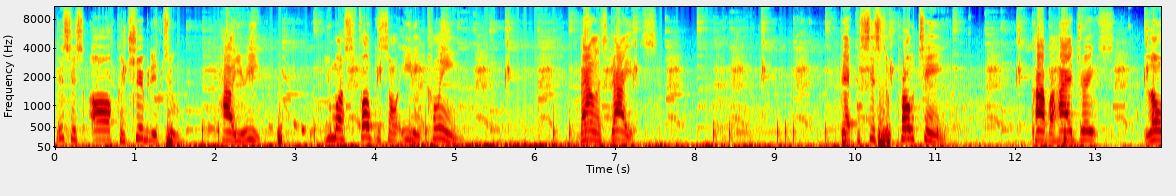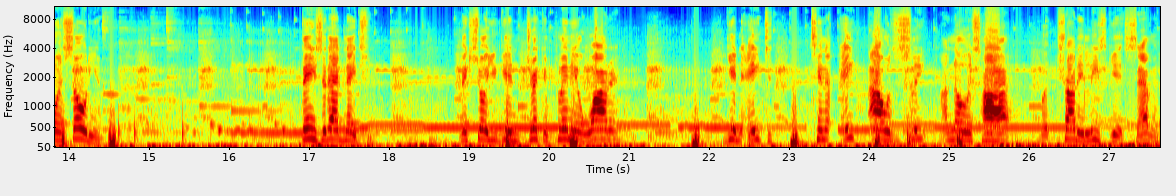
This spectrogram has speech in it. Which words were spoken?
this is all contributed to how you eat. You must focus on eating clean, balanced diets that consist of protein, carbohydrates, low in sodium, things of that nature. Make sure you're getting drinking plenty of water, getting eight to 10, 8 hours of sleep. I know it's hard, but try to at least get seven.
